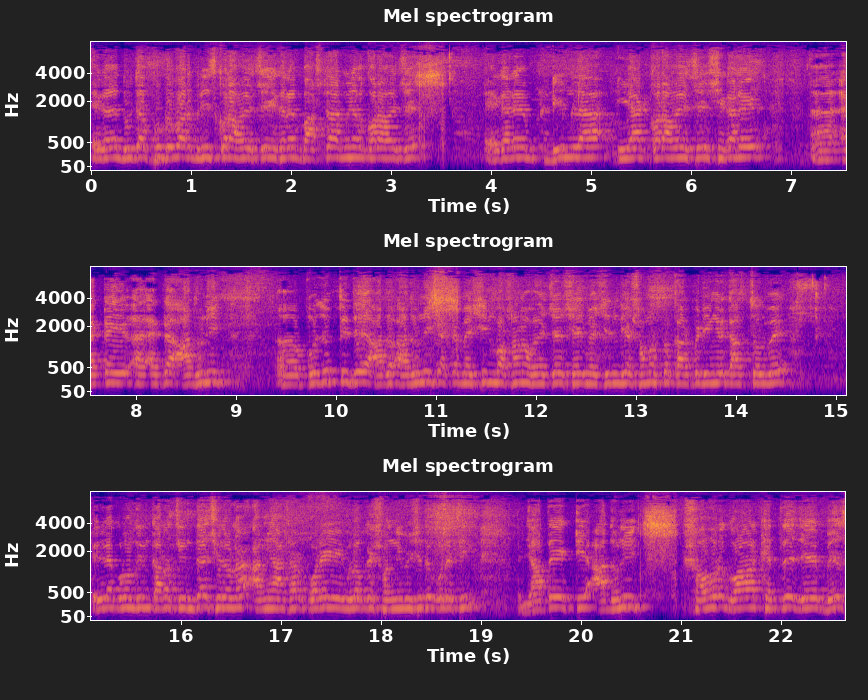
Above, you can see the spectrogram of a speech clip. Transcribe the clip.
এখানে দুইটা ফুটওভার ব্রিজ করা হয়েছে, এখানে বাস টার্মিনাল করা হয়েছে, এখানে ডিমলা ইয়ার্ড করা হয়েছে। সেখানে একটা একটা আধুনিক প্রযুক্তিতে আধ- আধুনিক একটা মেশিন বসানো হয়েছে। সেই মেশিন দিয়ে সমস্ত কার্পেটিং এর কাজ চলবে। এগুলো কোনোদিন কারও চিন্তায় ছিল না। আমি আসার পরে এগুলোকে সন্নিবেশিত করেছি। যাতে একটি আধুনিক শহর গড়ার ক্ষেত্রে যে বেস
